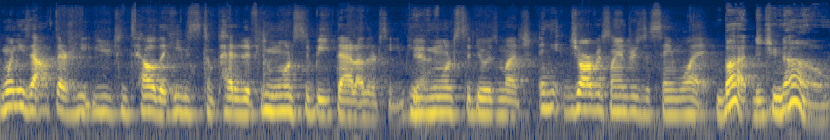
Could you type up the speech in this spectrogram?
when he's out there, he you can tell that he's competitive. He wants to beat that other team. He Yeah. wants to do as much. And he, Jarvis Landry's the same way. but did you know?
